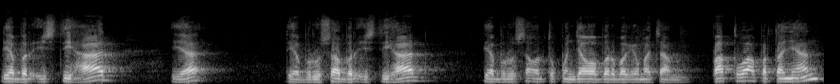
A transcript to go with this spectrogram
Dia beristihad, ya dia berusaha beristihad, dia berusaha untuk menjawab berbagai macam fatwa, pertanyaan,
